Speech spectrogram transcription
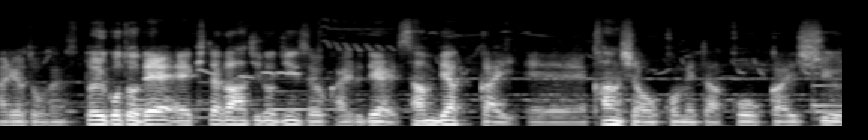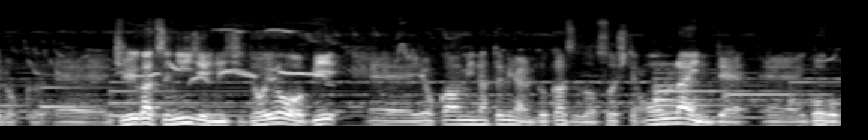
ありがとうございます。ということで、えー北川八の人生を変える出会い300回、えー感謝を込めた公開収録、えー10月22日土曜日、えー横浜みなとみらいの部活動、そしてオンラインで、えー午後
